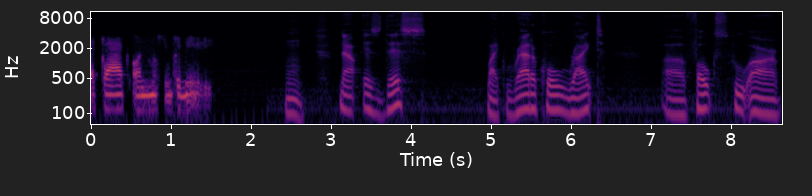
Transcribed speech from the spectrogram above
attack on Muslim community. Hmm. Now, is this like radical right uh, folks who are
